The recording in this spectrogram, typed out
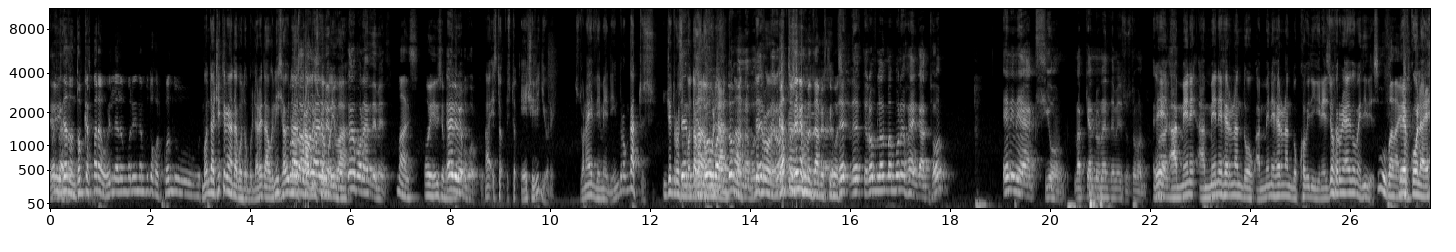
Ε, Είδα τον Ντόπιας παραγωγή, λέει, μπορεί να είναι από το χορκό του... Μπορεί τα κίτρινα τα κοτοπούλα, ρε, τα γνήσια, όχι τα Πρώτα απ' όλα σπραγωνίσκα δεν που είμαι που είπα. χορκό, δεν μπορώ να είναι δεμένη. Μάλιστα. Όχι, είσαι Δεν είμαι που χορκό. Α, στο- στο- Έχει δίκιο, ρε. Στο να είναι δεμένη, τρων κάτους. Δεν τρως Δεν- μόνο τα δεν- κοτοπούλα. δεν- δεν- Α, δεν- δεν- δεν τρώω. δεύτερον- Κάτους δεν έχουμε δάμε, ευτυχώς. Δε- Δεύτερον πλάσμα μόνο έφαγε κάτω. Δεν είναι αξιόν να πιάνω να είναι δεμένη στο στόμα του. Ρε, Μάλιστα. αν μεν- αν μεν έφερναν το- αν μεν έφερναν το COVID οι Κινέζοι, το φέρουν οι αερομετίδες. Ού, Παναγία. Εύκολα, ε,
